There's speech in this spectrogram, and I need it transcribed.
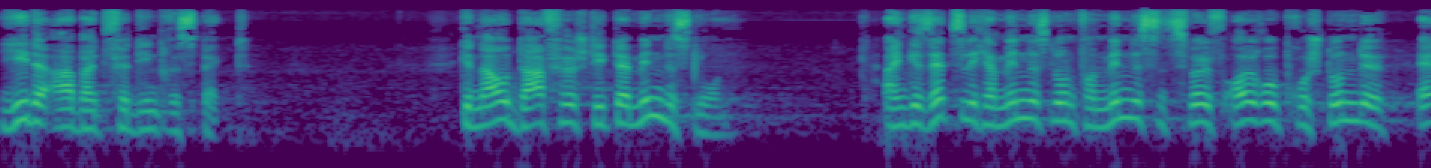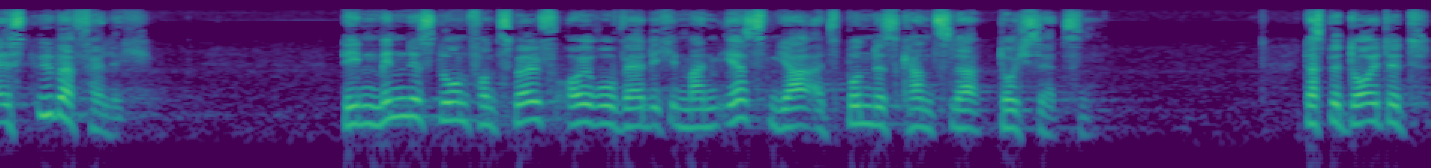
jede Arbeit verdient Respekt. Genau dafür steht der Mindestlohn. Ein gesetzlicher Mindestlohn von mindestens 12 Euro pro Stunde, er ist überfällig. Den Mindestlohn von 12 Euro werde ich in meinem ersten Jahr als Bundeskanzler durchsetzen. Das bedeutet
